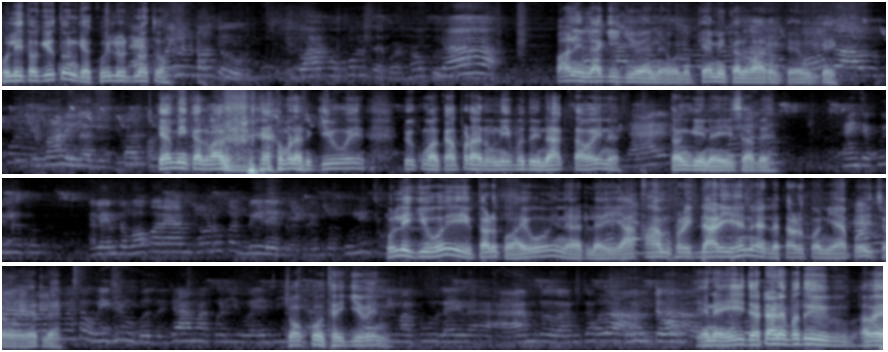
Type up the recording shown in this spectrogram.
ખુલી તો ગયું હતું ને કે ખુલ્લું જ નહોતું? પાણી લાગી ગયું એને ઓલું કેમિકલ વાળું કે એવું કંઈક કેમિકલ વાળું હમણાં કયું હોય ટૂંકમાં કપડાનું ને એ બધું નાખતા હોય ને તંગીના હિસાબે. સાંજે ખુલ્લું હતું. એટલે એમ તો બપોરે આમ થોડુંક જ બીડેલું હતું. એમ તો ખુલી ગયું હોય તડકો આવ્યો હોય ને એટલે આમ થોડીક ડાળી છે ને એટલે તડકો ત્યાં પહોંચ્યો હોય એટલે. ચોખ્ખું થઈ ગયું હોય ને. એને એ જટાણે બધું હવે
